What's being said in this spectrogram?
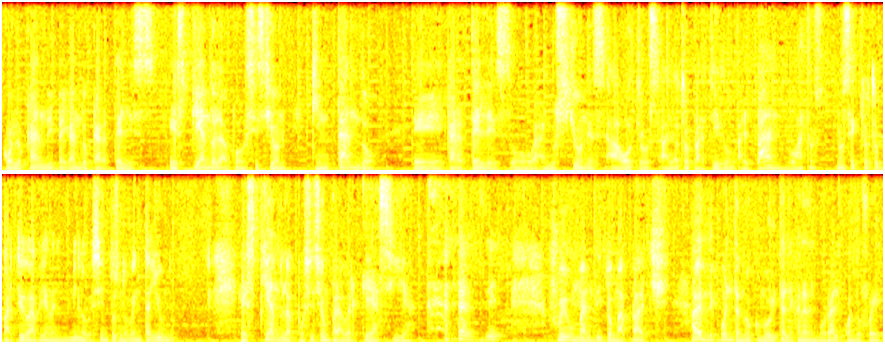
colocando y pegando carteles, espiando la oposición, quintando eh, carteles o alusiones a otros, al otro partido, al PAN o a otros, no sé qué otro partido había en el 1991, espiando la oposición para ver qué hacía. fue un maldito mapache. Hagan de cuenta, ¿no? Como ahorita Alejandra del Moral cuando fue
